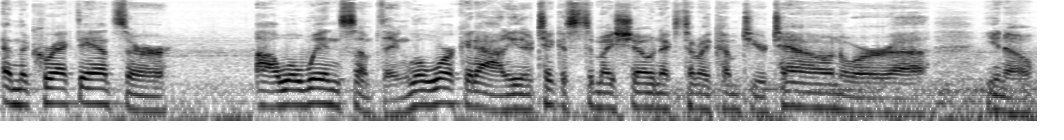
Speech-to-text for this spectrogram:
and the correct answer uh, we'll win something. We'll work it out. Either tickets to my show next time I come to your town, or uh, you know,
